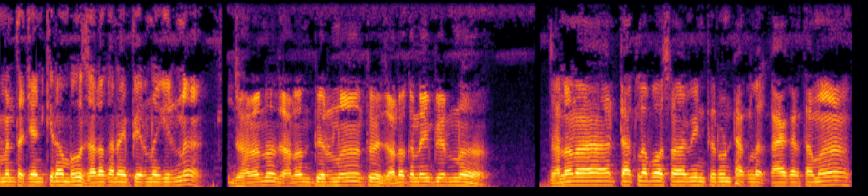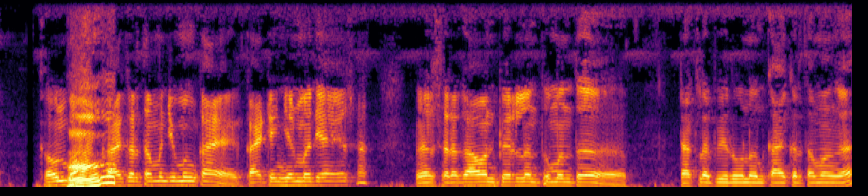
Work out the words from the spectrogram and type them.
म्हणता जानकीराम भाऊ झालं का नाही पेरणं गिरणं? झालं ना झालं ना पेरणं. ते झालं का नाही पेरणं? झालं ना टाकलं बा सोयाबीन पेरून टाकलं. काय करता मग? काऊन? काय करता म्हणजे मग काय? काय टेन्शनमध्ये आहे सर गावान पेरलं तू म्हणत टाकलं पेरून आणि काय करता मग हं?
